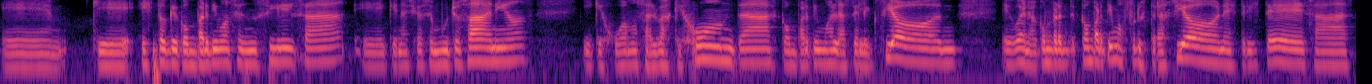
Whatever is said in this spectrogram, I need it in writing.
eh, que esto que compartimos en Silsa, que nació hace muchos años, y que jugamos al básquet juntas, compartimos la selección, eh, bueno, compartimos frustraciones, tristezas,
